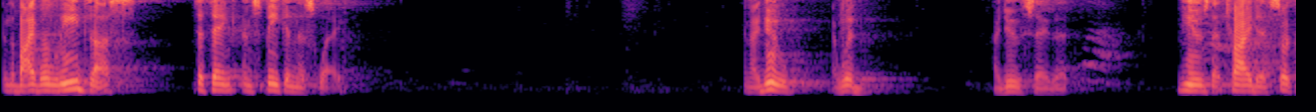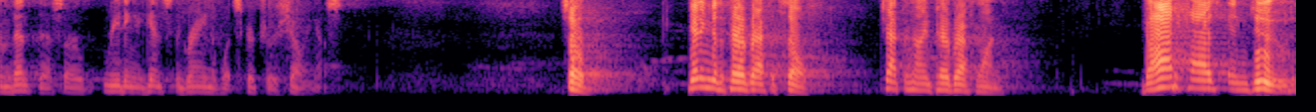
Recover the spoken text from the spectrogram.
And the Bible leads us to think and speak in this way. And I do, I would, I do say that views that try to circumvent this are reading against the grain of what Scripture is showing us. So, getting to the paragraph itself, chapter 9, paragraph 1. God has endued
